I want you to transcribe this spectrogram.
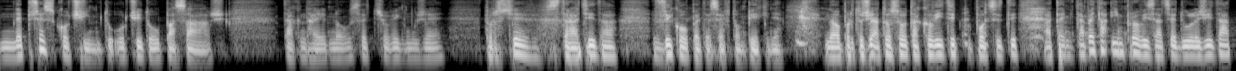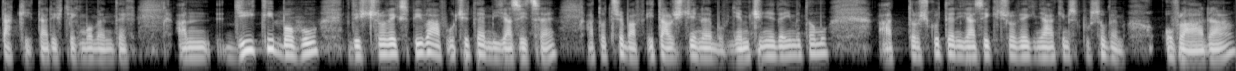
nepřeskočím tu určitou pasáž, tak najednou se člověk může prostě ztratit a vykoupete se v tom pěkně. No, protože a to jsou takový ty pocity a tam, tam je ta improvizace důležitá taky tady v těch momentech. A díky bohu, když člověk zpívá v určitém jazyce, a to třeba v italštině nebo v němčině, dejme tomu, a trošku ten jazyk člověk nějakým způsobem ovládá,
